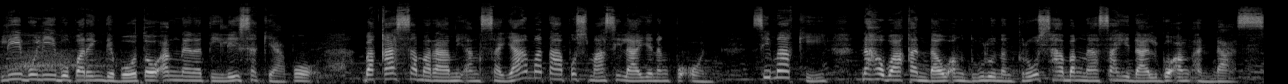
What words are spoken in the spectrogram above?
libo-libo pa ring deboto ang nanatili sa Quiapo. Bakas sa marami ang saya matapos masilayan ng poon. Si Maki, nahawakan daw ang dulo ng krus habang nasa Hidalgo ang andas.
